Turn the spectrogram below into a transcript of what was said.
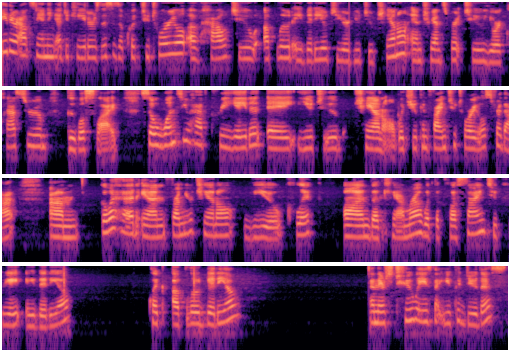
Hey there, outstanding educators. This is a quick tutorial of how to upload a video to your YouTube channel and transfer it to your classroom Google Slide. So once you have created a YouTube channel, which you can find tutorials for that, um, go ahead and from your channel view, click on the camera with the plus sign to create a video. Click Upload Video and there's two ways that you could do this.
